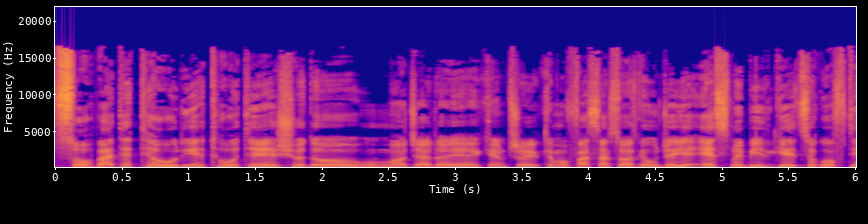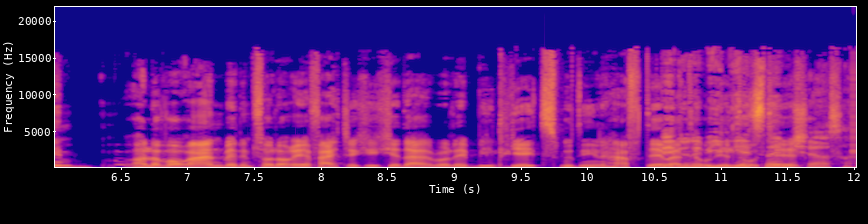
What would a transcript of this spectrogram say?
صحبت تئوری توطئه شد و اون ماجرای chemtrail که مفصل صحبت کردیم. اونجا یه اسم بیل گیتس رو گفتیم. حالا واقعا بریم سراغ یه fact check ی که درباره بیل گیتس بود این هفته و تئوری توطئه. نمیشه اصلا.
